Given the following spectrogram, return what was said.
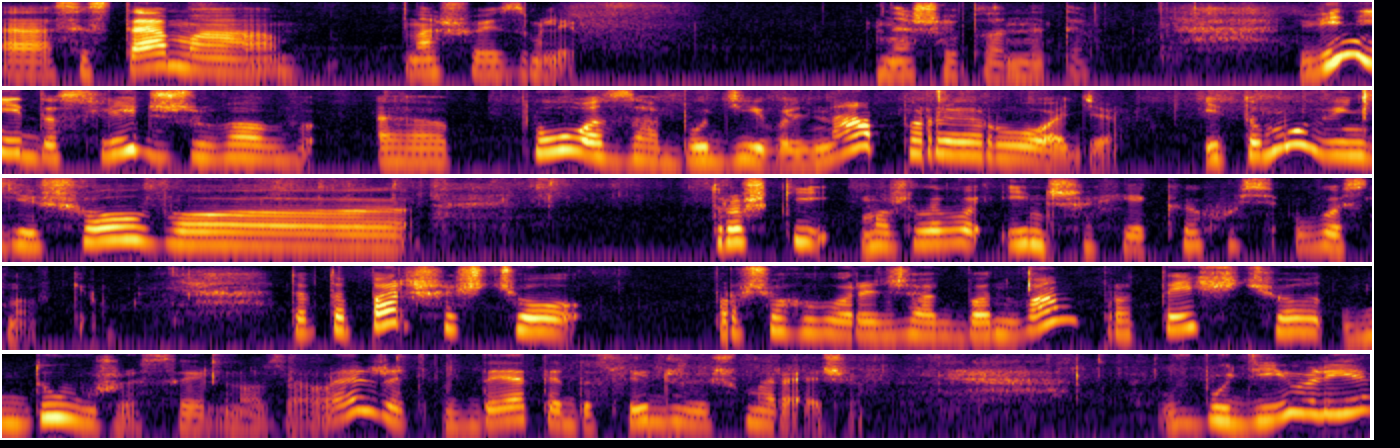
е, система нашої землі, нашої планети. Він її досліджував е, поза будівель на природі. І тому він дійшов е, трошки, можливо, інших якихось висновків. Тобто, перше, що, про що говорить Жак Бонван, про те, що дуже сильно залежить, де ти досліджуєш мережі в будівлі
